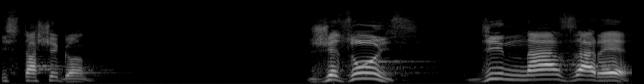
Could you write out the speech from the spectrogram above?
está chegando. Jesus de Nazaré.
